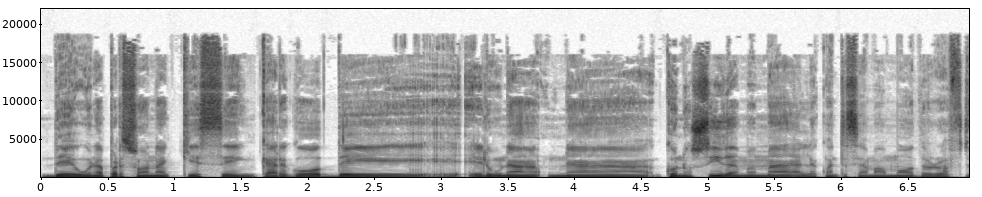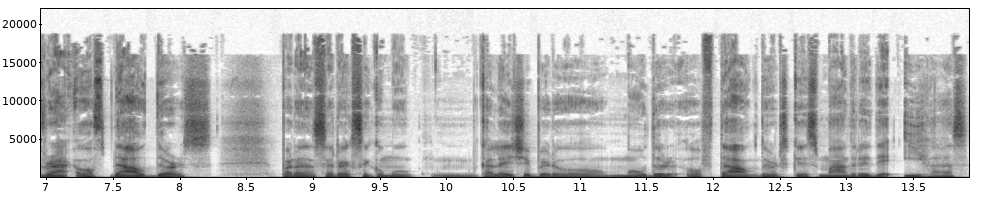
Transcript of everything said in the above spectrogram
de una persona que se encargó de, era una, una conocida mamá, la cuenta se llama Mother of, of Doubters, para hacerse como Kalechi, pero Mother of Doubters, que es madre de hijas.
